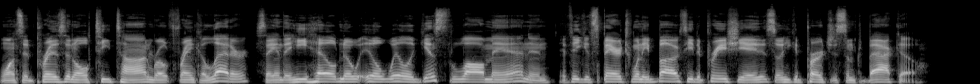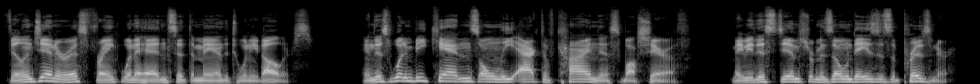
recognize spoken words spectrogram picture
Once in prison, old Teton wrote Frank a letter saying that he held no ill will against the lawman and if he could spare 20 bucks, he'd appreciate it so he could purchase some tobacco. Feeling generous, Frank went ahead and sent the man the $20. And this wouldn't be Canton's only act of kindness while sheriff. Maybe this stems from his own days as a prisoner.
